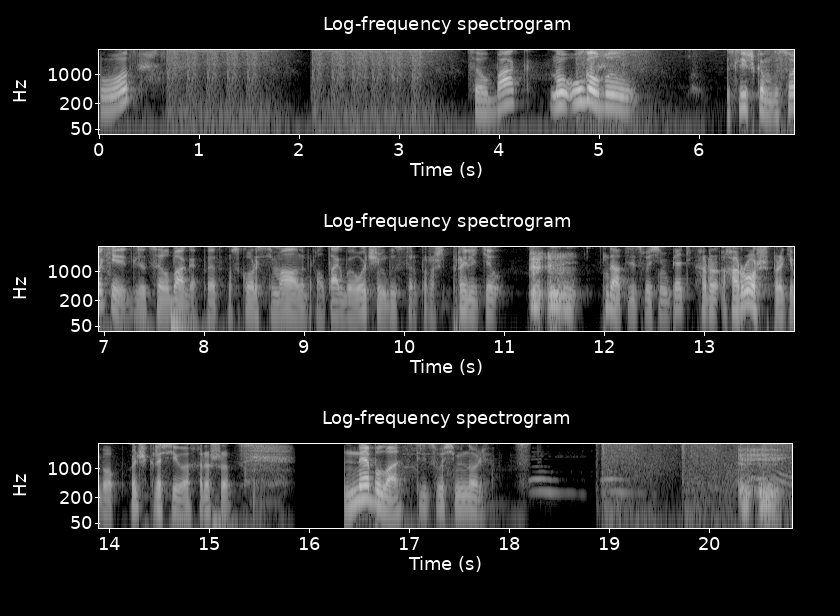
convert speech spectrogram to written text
Вот. Целбак. Ну, угол был слишком высокий для целбага, поэтому скорости мало набрал. Так бы очень быстро пролетел. да, 38.5. Хор хорош прокибоп. Очень красиво, хорошо. Небула 38.0.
